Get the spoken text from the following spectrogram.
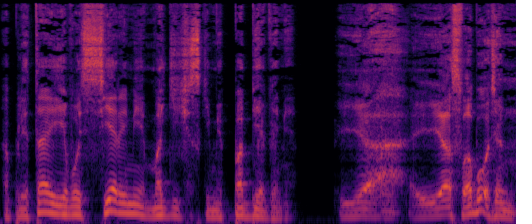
оплетая его серыми магическими побегами. «Я... я свободен!»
